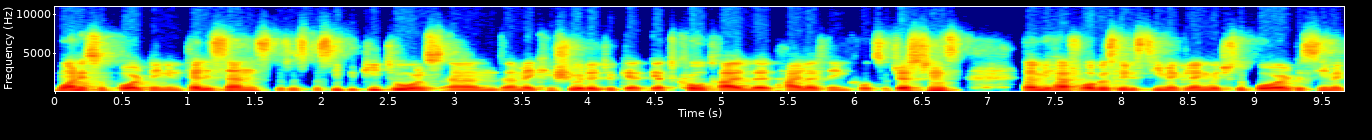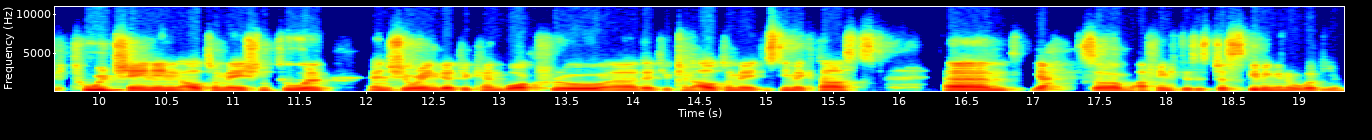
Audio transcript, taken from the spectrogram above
one is supporting IntelliSense, this is the CPP tools, and uh, making sure that you get, get code highlight, highlighting, code suggestions. Then we have obviously the CMake language support, the CMake tool chaining automation tool, ensuring that you can walk through, uh, that you can automate the CMake tasks. And yeah, so I think this is just giving an overview.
